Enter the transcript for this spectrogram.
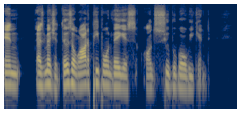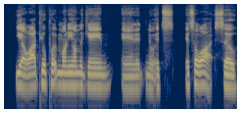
and as mentioned, there's a lot of people in Vegas on Super Bowl weekend. Yeah, a lot of people putting money on the game, and it no, it's it's a lot. So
